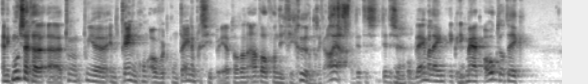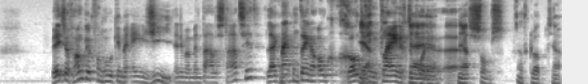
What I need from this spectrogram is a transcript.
en ik moet zeggen, eh, toen, toen je in de training begon over het containerprincipe, je hebt al een aantal van die figuren. Dan dacht ik, oh ja, dit is, dit is Ja. het probleem. Alleen ik, ik merk ook dat ik, beetje afhankelijk van hoe ik in mijn energie en in mijn mentale staat zit, lijkt mijn container ook groter Ja. en kleiner te Ja, ja, worden ja. eh, Ja. soms. Dat klopt, ja.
